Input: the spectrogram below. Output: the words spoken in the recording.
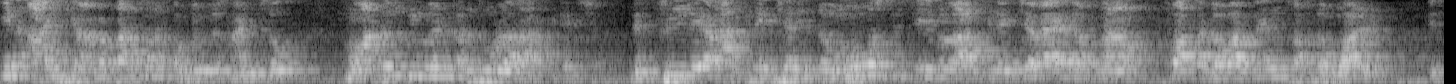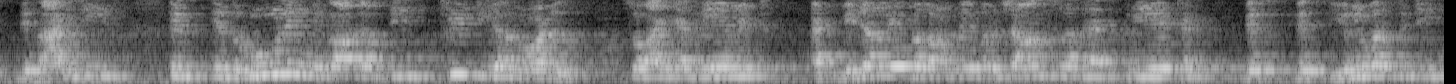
in IT, I'm a person of computer science, so model view and controller architecture. This three-layer architecture is the most stable architecture as of now for the governance of the world. Is this IT is, is, is ruling because of these three-tier model. So I can name it at vision level, Honorable Chancellor has created this, this university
